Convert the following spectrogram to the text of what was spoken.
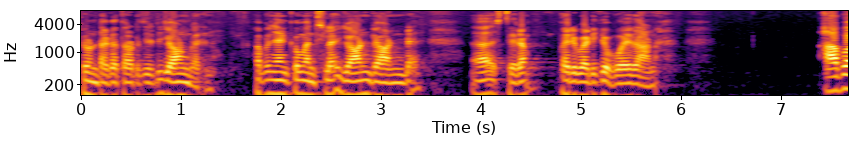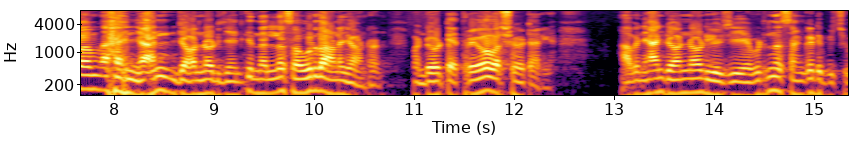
ചുണ്ടൊക്കെ തുടച്ചിട്ട് ജോൺ വരുന്നു. അപ്പോൾ ഞങ്ങൾക്ക് മനസ്സിലായി ജോൺ ജോണിന്റെ സ്ഥിരം പരിപാടിക്ക് പോയതാണ്. അപ്പം ഞാൻ ജോണിനോട് എനിക്ക് നല്ല സൗഹൃദമാണ് ജോണിനോട്. പണ്ട് തൊട്ട് എത്രയോ വർഷമായിട്ട് അറിയാം. അപ്പോൾ ഞാൻ ജോണിനോട് ചോദിച്ചു എവിടുന്ന് സംഘടിപ്പിച്ചു?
